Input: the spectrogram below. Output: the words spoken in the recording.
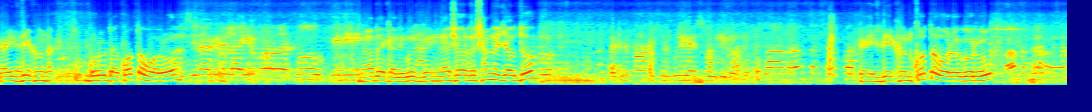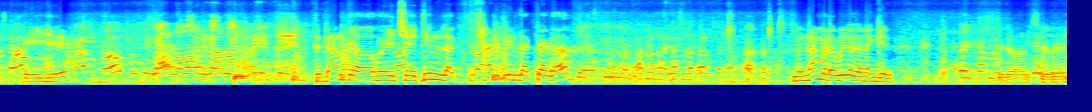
গাইস দেখুন গরুটা কত বড়? না দেখালে বুঝবেন না। সবার তো সামনে যাও তো। গাইস দেখুন কত বড় গরু। এই যে। তো দাম চাওয়া হয়েছে তিন লাখ সাড়ে তিন লাখ টাকা। নাম্বারটা বলে দেন uncle. Zero one seven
